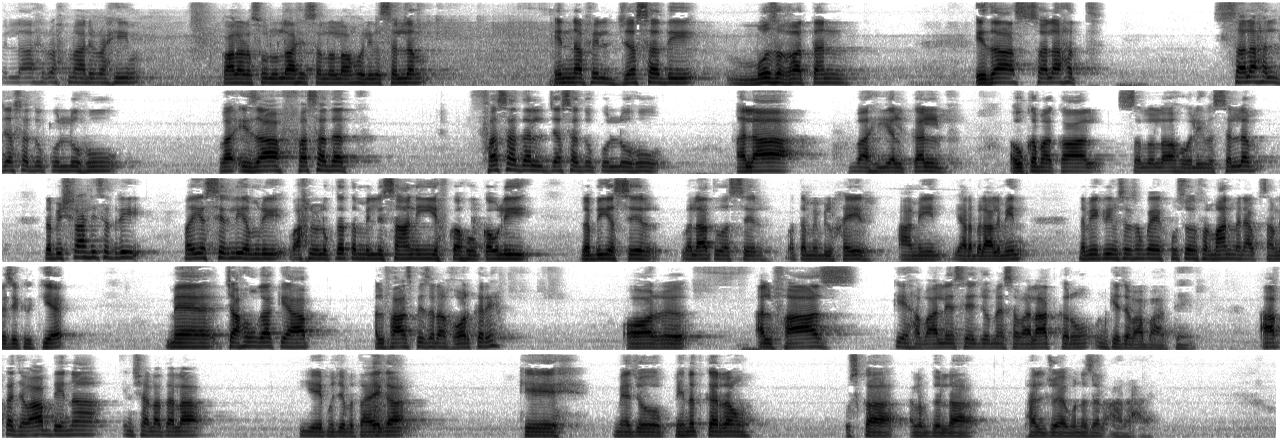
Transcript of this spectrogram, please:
بسم اللہ الرحمن الرحیم۔ قال رسول اللہ صلی اللہ علیہ وسلم، ان فی الجسد مزغتن اذا صلحت، صلح الجسد کلہ و اذا فسدت، فسد الجسد کلہ الا وحی القلب۔ او قال صلی اللہ علیہ وسلم۔ رب اشرح صدری۔ ویسر لی امری واہل القدت من لسانی یفقہ قولی ربی یسر ولا تؤثر وتمم بالخیر آمین یا رب العالمین۔ نبی کریم صلی اللہ علیہ وسلم کا ایک خوبصورت فرمان میں نے آپ کے سامنے ذکر کیا ہے۔ میں چاہوں گا کہ آپ الفاظ پہ ذرا غور کریں اور الفاظ کے حوالے سے جو میں سوالات کروں ان کے جوابات دیں آپ کا جواب دینا ان شاء اللہ تعالیٰ یہ مجھے بتائے گا کہ میں جو محنت کر رہا ہوں، اس کا الحمد للہ پھل جو ہے وہ نظر آ رہا ہے۔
